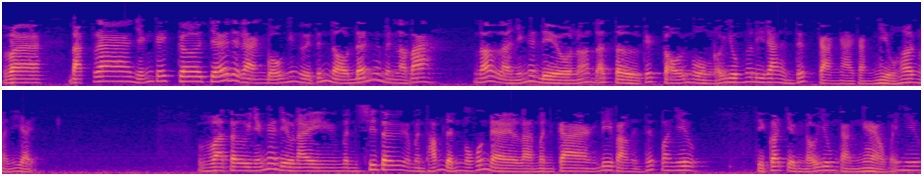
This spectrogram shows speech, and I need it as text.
Và đặt ra những cái cơ chế để ràng buộc những người tín đồ đến với mình là ba. Đó là những cái điều nó đã từ cái cội nguồn nội dung nó đi ra hình thức càng ngày càng nhiều hơn là như vậy. Và từ những cái điều này mình suy tư, mình thẩm định một vấn đề là mình càng đi vào hình thức bao nhiêu, thì coi chừng nội dung càng nghèo bấy nhiêu.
